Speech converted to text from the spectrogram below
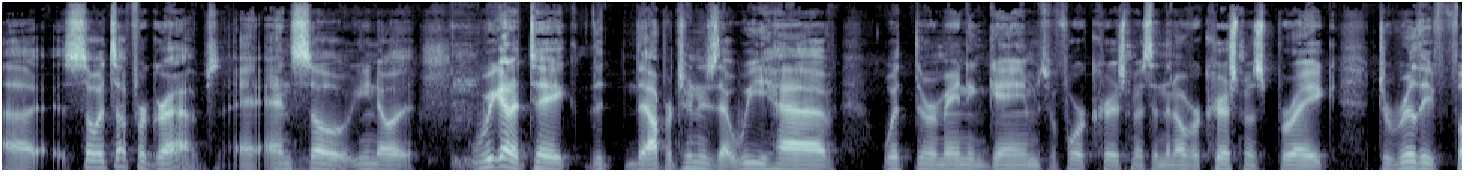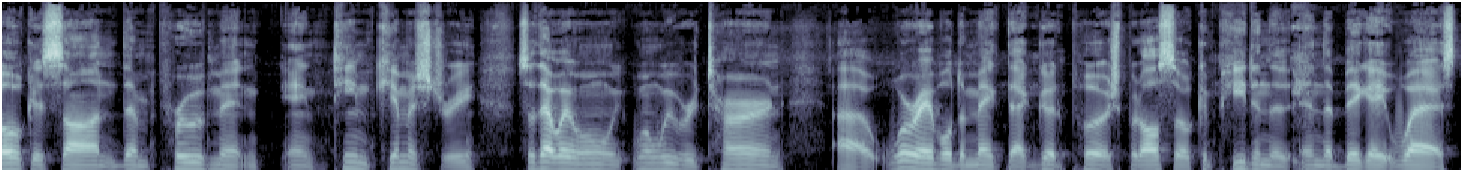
Uh, so it's up for grabs, and, and so you know, we got to take the the opportunities that we have with the remaining games before Christmas and then over Christmas break to really focus on the improvement and, and team chemistry. So that way, when we when we return uh, we're able to make that good push, but also compete in the in the Big Eight West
